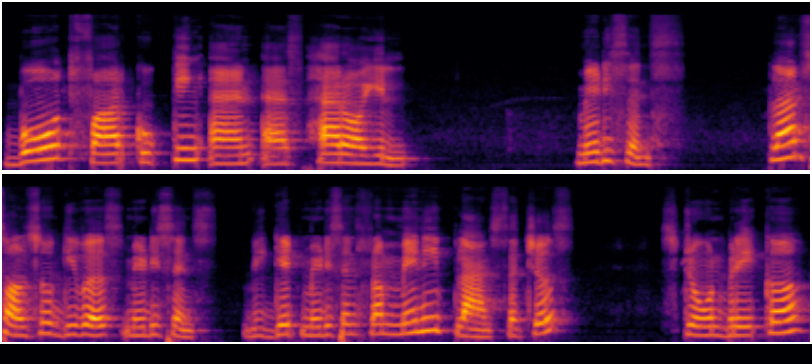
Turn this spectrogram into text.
both for cooking and as hair oil. Medicines. Plants also give us medicines. We get medicines from many plants such as stone breaker,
